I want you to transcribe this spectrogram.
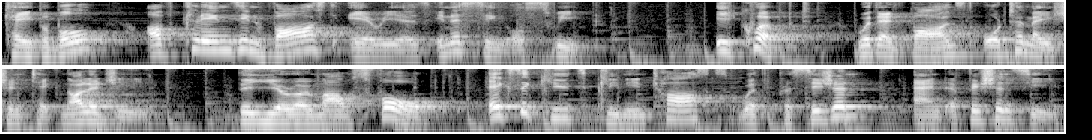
capable of cleansing vast areas in a single sweep. Equipped with advanced automation technology, the Euro-Maus 4 executes cleaning tasks with precision and efficiency,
